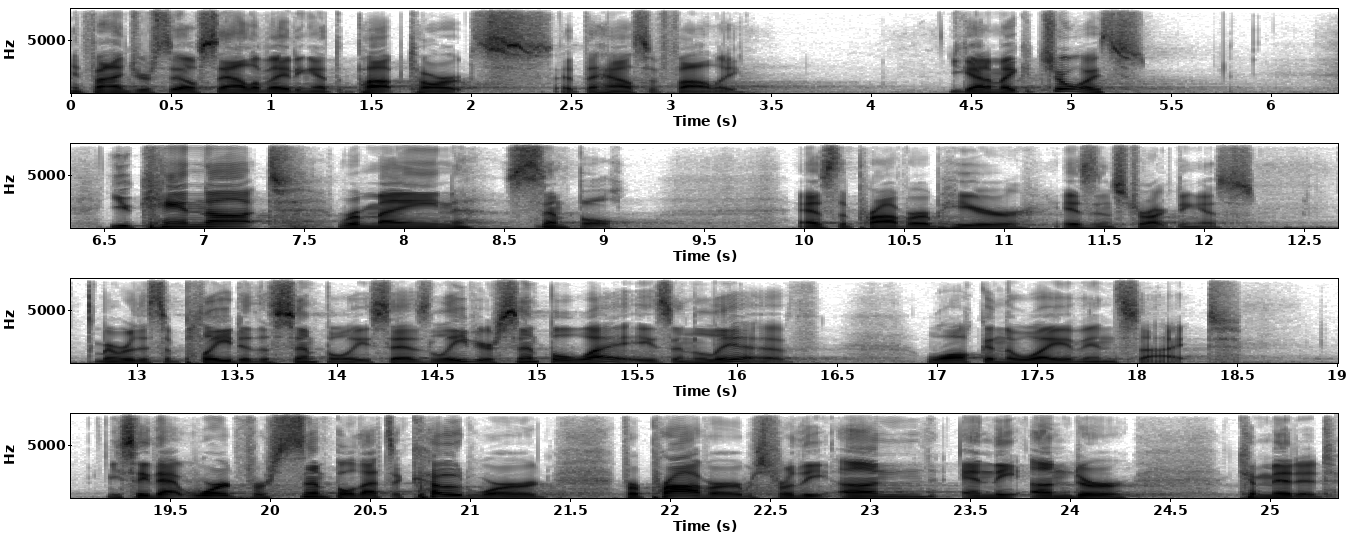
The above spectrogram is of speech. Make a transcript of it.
and find yourself salivating at the Pop Tarts at the House of Folly. You got to make a choice. You cannot remain simple, as the proverb here is instructing us. Remember, this is a plea to the simple. He says, Leave your simple ways and live. Walk in the way of insight. You see, that word for simple, that's a code word for Proverbs for the un and the under committed.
